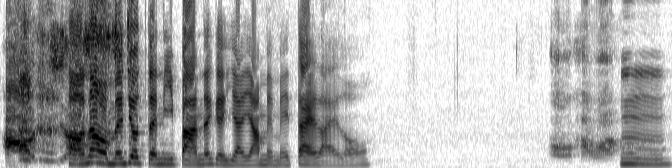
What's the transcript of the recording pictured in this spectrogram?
好，谢谢，好，那我们就等你把那个雅雅妹妹带来喽。嗯，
